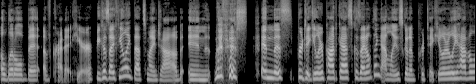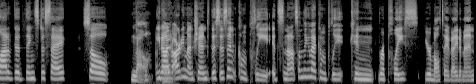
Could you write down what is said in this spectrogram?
a little bit of credit here because i feel like that's my job in this in this particular podcast because i don't think emily's going to particularly have a lot of good things to say so no. You know, I've already mentioned this isn't complete. It's not something that complete can replace your multivitamin.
